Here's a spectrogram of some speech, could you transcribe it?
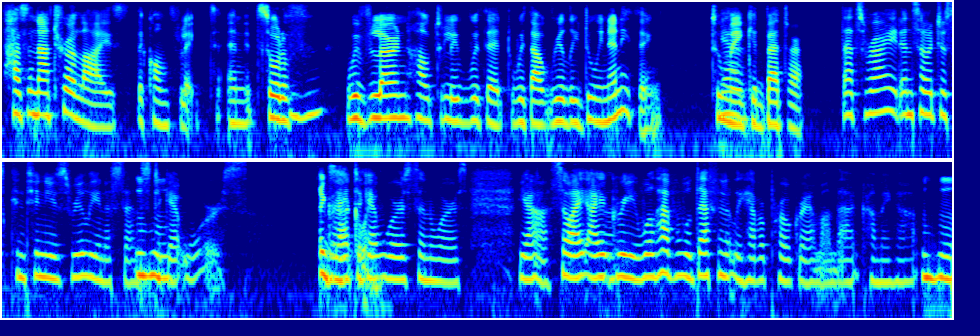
has naturalized the conflict and it's sort of mm-hmm we've learned how to live with it without really doing anything to yeah. make it better. That's right. And so it just continues really in a sense mm-hmm. to get worse. Exactly. Right? To get worse and worse. Yeah. So I, I yeah. agree. We'll have we'll definitely have a program on that coming up. Mm-hmm.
